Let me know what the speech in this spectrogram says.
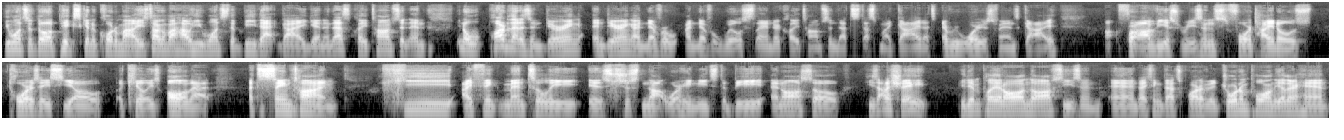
he wants to throw a pigskin a quarter mile. He's talking about how he wants to be that guy again, and that's Klay Thompson. And you know, part of that is enduring. Enduring. I never I never will slander Klay Thompson. That's that's my guy. That's every Warriors fan's guy, uh, for obvious reasons. Four titles, his ACL, Achilles, all of that. At the same time, he I think mentally is just not where he needs to be, and also he's out of shape. He didn't play at all in the offseason, and I think that's part of it. Jordan Poole, on the other hand,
